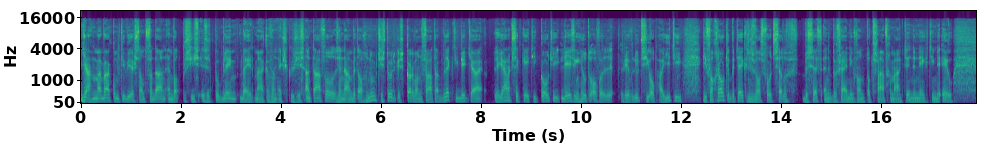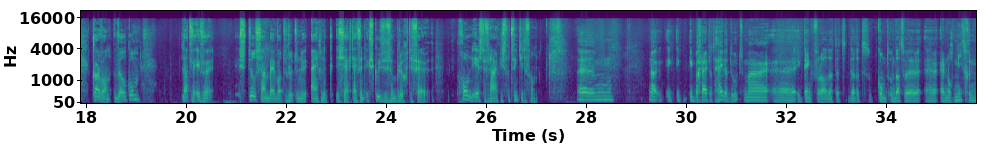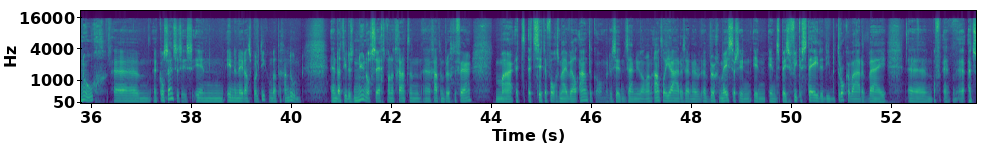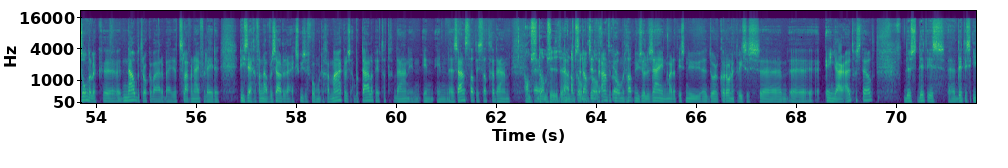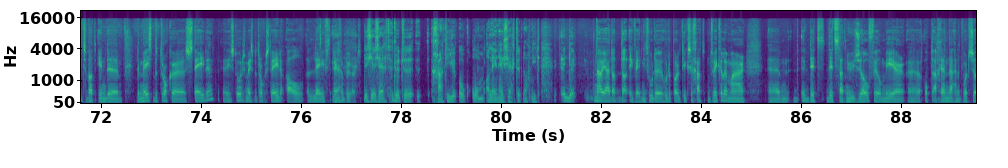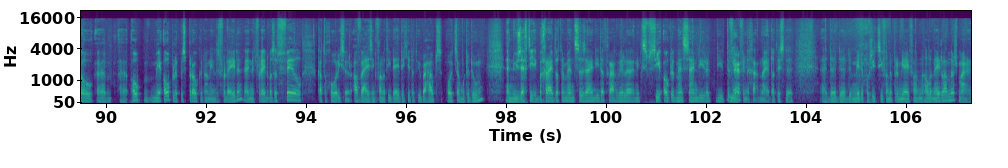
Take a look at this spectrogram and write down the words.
Ja, maar waar komt die weerstand vandaan en wat precies is het probleem bij het maken van excuses? Aan tafel, zijn naam werd al genoemd, historicus Carwan Vata Black, die dit jaar de jaarlijkse Katie Coty lezing hield over de revolutie op Haiti, die van grote betekenis was voor het zelfbesef en de bevrijding van tot slaafgemaakten in de 19e eeuw. Carwan, welkom. Laten we even stilstaan bij wat Rutte nu eigenlijk zegt. Hij vindt excuses een brug te ver. Gewoon de eerste vraag is, wat vind je ervan? Um, nou, ik, ik, ik begrijp dat hij dat doet. Maar uh, ik denk vooral dat het, dat het komt omdat we er, er nog niet genoeg uh, consensus is in, in de Nederlandse politiek om dat te gaan doen. En dat hij dus nu nog zegt van het gaat een, uh, gaat een brug te ver. Maar het, het zit er volgens mij wel aan te komen. Er zijn, nu al een aantal jaren zijn er burgemeesters in, in, in specifieke steden die betrokken waren bij, of uitzonderlijk nauw betrokken waren bij het slavernijverleden. Die zeggen van nou we zouden daar excuses voor moeten gaan maken. Dus Abu Talib heeft dat gedaan. In, in, in eh, Zaanstad is dat gedaan. Amsterdam zit het eraan te Amsterdam komen. zit het aan te komen. Het had nu zullen zijn. Maar dat is nu uh, door de coronacrisis één jaar uitgesteld. Dus dit is, dit is iets wat in de, de meest betrokken steden... historisch meest betrokken steden al leeft en ja. gebeurt. Dus je zegt, Rutte gaat hier ook om. Alleen hij zegt het nog niet. De... Nou ja, dat, dat, ik weet niet hoe de, hoe de politiek zich gaat ontwikkelen. Maar um, dit, dit staat nu zoveel meer op de agenda en het wordt zo um, uh, open, meer openlijk besproken dan in het verleden. In het verleden was het veel categorischer afwijzing van het idee dat je dat überhaupt ooit zou moeten doen. En nu zegt hij, ik begrijp dat er mensen zijn die dat graag willen. En ik zie ook dat mensen zijn die, er, die het te ver vinden gaan. Nou ja, dat is de, de, de, de middenpositie van de premier van alle Nederlanders. Maar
